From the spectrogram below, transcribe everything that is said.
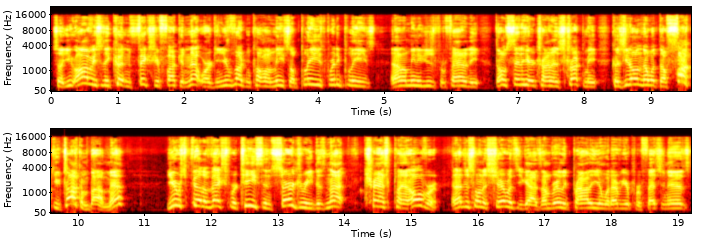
So you obviously couldn't fix your fucking network, and you're fucking calling me. So please, pretty please, and I don't mean to use profanity, don't sit here trying to instruct me because you don't know what the fuck you talking about, man. Your field of expertise in surgery does not transplant over. And I just want to share with you guys, I'm really proud of you in whatever your profession is,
